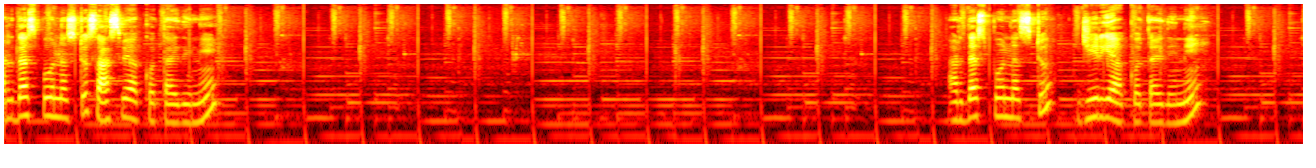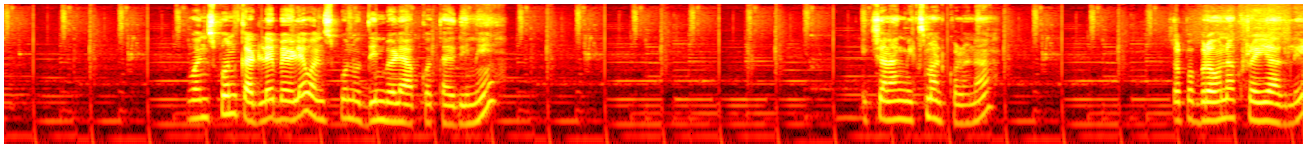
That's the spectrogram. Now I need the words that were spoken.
ಅರ್ಧ ಸ್ಪೂನಷ್ಟು ಸಾಸಿವೆ ಹಾಕ್ಕೋತಾ ಇದ್ದೀನಿ. ಅರ್ಧ ಸ್ಪೂನಷ್ಟು ಜೀರಿಗೆ ಹಾಕ್ಕೋತಾ ಇದ್ದೀನಿ. ಒಂದು ಸ್ಪೂನ್ ಕಡಲೆಬೇಳೆ, ಒಂದು ಸ್ಪೂನ್ ಉದ್ದಿನಬೇಳೆ ಹಾಕ್ಕೋತಾ ಇದ್ದೀನಿ. ಈಗ ಚೆನ್ನಾಗಿ ಮಿಕ್ಸ್ ಮಾಡ್ಕೊಳ್ಳೋಣ. ಸ್ವಲ್ಪ ಬ್ರೌನಾಗಿ ಫ್ರೈ ಆಗಲಿ.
